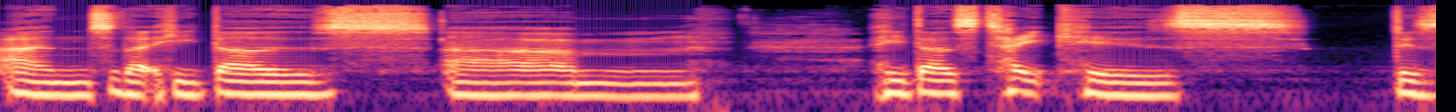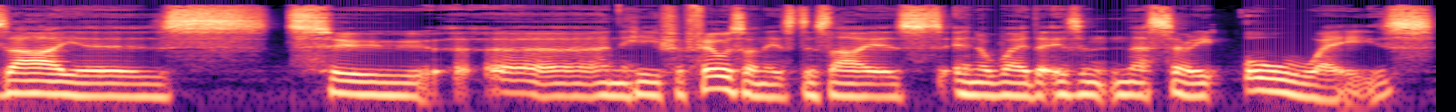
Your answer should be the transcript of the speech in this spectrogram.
and that he does um, he does take his desires to uh, and he fulfills on his desires in a way that isn't necessarily always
